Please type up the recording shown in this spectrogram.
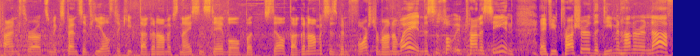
trying to throw out some expensive heals to keep Thugonomics nice and stable, but still, Thugonomics has been forced to run away, and this is what we've kind of seen. If you pressure the Demon Hunter enough,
